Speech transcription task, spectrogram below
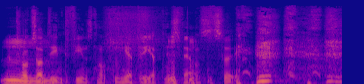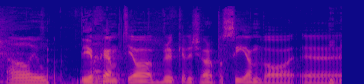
Mm. Trots att det inte finns något som heter etniskt svenskt. Så ja, jo. Det skämt jag brukade köra på scen var eh,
